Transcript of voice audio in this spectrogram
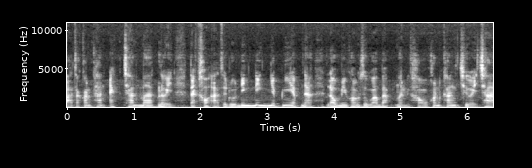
อาจจะค่อนข้างแอคชั่นมากเลย แต่เขาอาจจะดูนิ่งๆ เงียบๆนะเรามีความรู้สึกว่าแบบเหมือนเขาค่อนข้างเฉื่อยชา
